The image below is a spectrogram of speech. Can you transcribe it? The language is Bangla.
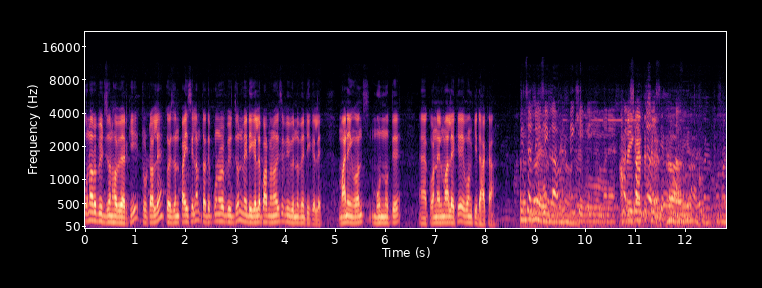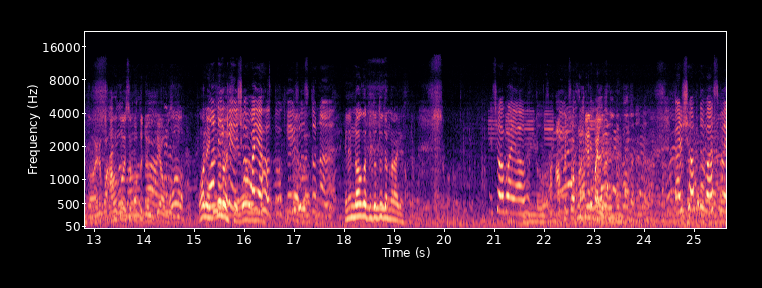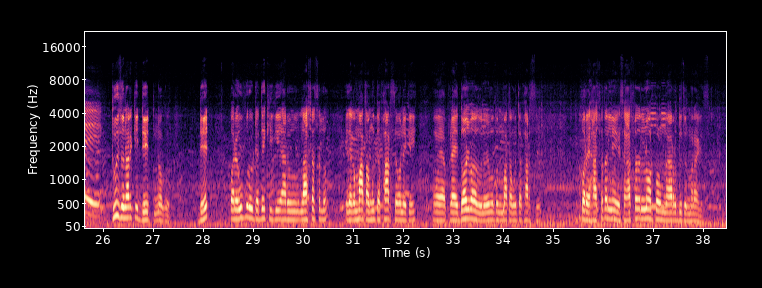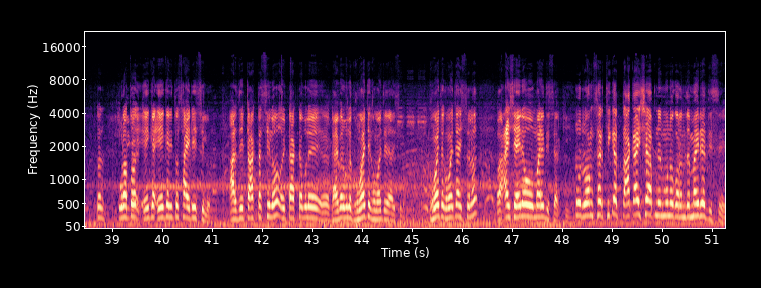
পনেরো বিশ জন হবে আর কি টোটালে কয়েকজন পাইছিলাম তাতে পনেরো বিশ জন মেডিকেলে পাঠানো হয়েছে বিভিন্ন মেডিকেলে মানিকগঞ্জ মুন্নুতে কর্নেল মালেকে এবং কি ঢাকা। পিছনে ছিলাম দেখিনি আপনি এই গাড়িতে ছিলেন ও, এরকম আহত হয়েছে কতজন? কি অবস্থা? অনেকজন হয়েছে সবাই আহত কেউ সুস্থ না। এনে নগদ তো দুজন মারা গেছে। সবাই আহত। আপনি কখন টের পাইলেন? গাড়ি শব্দ বাঁচবে। দুইজন আর কি ডেট নগদ। ডেট পরে উপরে উঠে দেখি কি আরও লাশ আসলো এই জায়গায় মাথা মুথা ফাটছে অনেকেই। প্রায় দশ বারো জনের মতন মাথা মুথা ফাটছে পরে হাসপাতাল নিয়ে গেছে। হাসপাতাল নেওয়ার পর আরও দুজন মারা গেছে। তো ওরা তো এই গাড়ি তো সাইডেই ছিল। আর যে ট্রাকটা ছিল ওই ট্রাকটা বলে ড্রাইভার বলে ঘুমাইতে ঘুমাইতে আইছিল। ঘুমাইতে ঘুমাইতে আইছিল আইসে আইরে ও মারি দিছে আর কি। রং সাইড থেকে টাকা এসে আপনি মনে করেন যে মাইরে দিছে।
